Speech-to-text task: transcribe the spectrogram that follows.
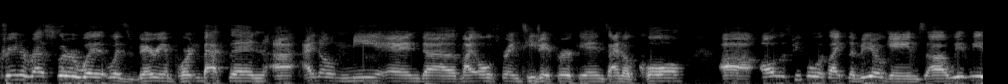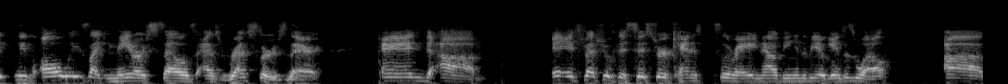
create a wrestler was, was very important back then. Uh, I know me and uh, my old friend TJ Perkins. I know Cole. Uh, all those people with like the video games. Uh, we we we've always like made ourselves as wrestlers there, and um, especially with his sister Candice LeRae now being in the video games as well. Uh,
